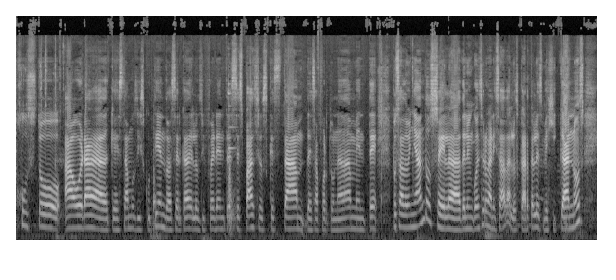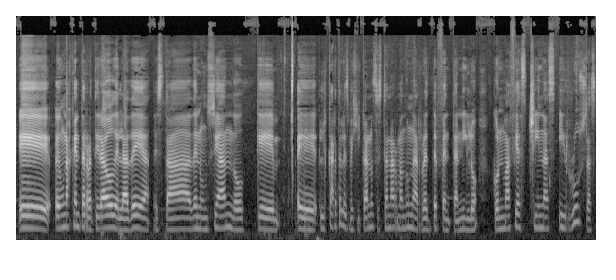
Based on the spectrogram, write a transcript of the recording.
justo ahora que estamos discutiendo acerca de los diferentes espacios que están desafortunadamente pues adueñándose la delincuencia organizada, los cárteles mexicanos, eh, un agente retirado de la DEA está denunciando que eh, cárteles mexicanos están armando una red de fentanilo con mafias chinas y rusas.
